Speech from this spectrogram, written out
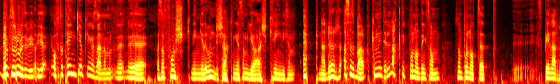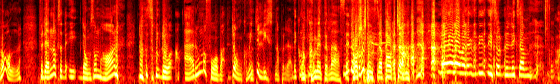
Det är också roligt, jag, ofta tänker jag kring så här, när, man- när, när, alltså forskning eller undersökningar som görs kring liksom öppna dörrar. Alltså så bara, kan du inte lagt det på någonting som, som på något sätt spelar roll? För den också, de- de som har, de som då är homofoba, de kommer inte lyssna på det där. Det kommer De inte, kommer inte läsa Nej, de forskningsrapporten. nej, jag bara, det, det, det är så, liksom, ah,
